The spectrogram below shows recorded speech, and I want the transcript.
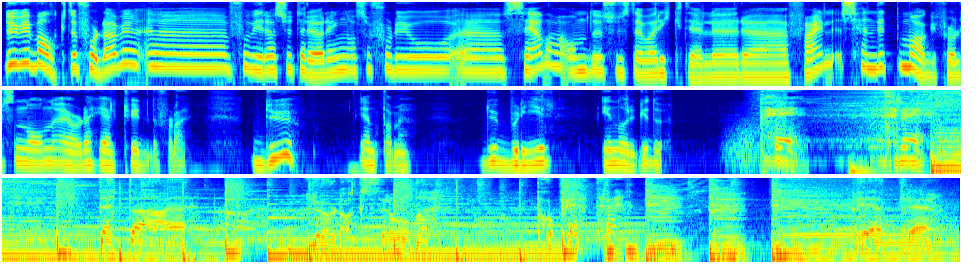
Du, Vi valgte for deg. Eh, forvirra 23-åring. Og så får du jo eh, se da, om du syns det var riktig eller eh, feil. Kjenn litt på magefølelsen nå når jeg gjør det helt tydelig for deg. Du, jenta mi, du blir i Norge, du. P3 Dette er Lørdagsrådet på P3. P3.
